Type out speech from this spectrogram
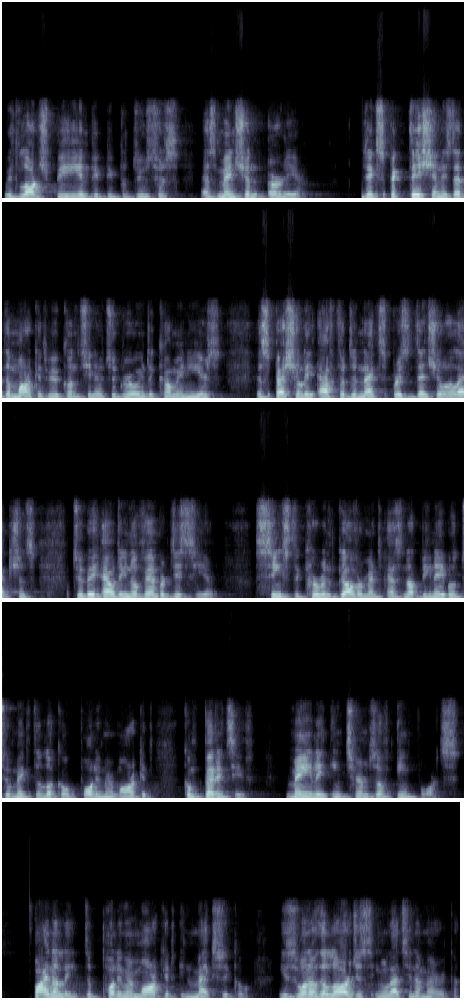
with large PE and PP producers, as mentioned earlier. The expectation is that the market will continue to grow in the coming years, especially after the next presidential elections to be held in November this year, since the current government has not been able to make the local polymer market competitive, mainly in terms of imports. Finally, the polymer market in Mexico is one of the largest in Latin America,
